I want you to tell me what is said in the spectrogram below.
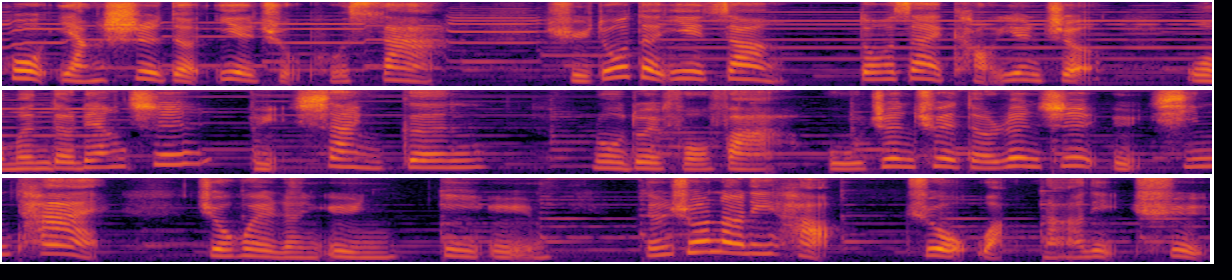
或阳世的业主菩萨，许多的业障都在考验着我们的良知与善根。若对佛法无正确的认知与心态，就会人云亦云，人说哪里好就往哪里去。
